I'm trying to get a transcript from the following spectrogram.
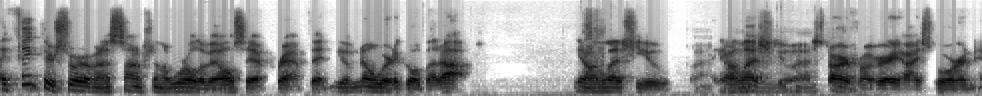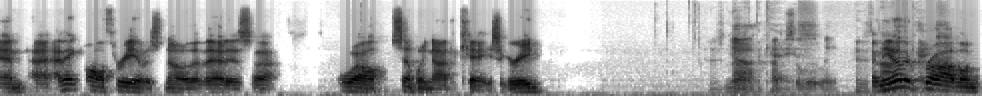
I think there's sort of an assumption in the world of LSAT prep that you have nowhere to go but up you know, unless you, uh, you know, unless you uh, start from a very high score. And, and I, I think all three of us know that that is, uh, well, simply not the case. Agreed? yeah, absolutely. And the other the problem,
